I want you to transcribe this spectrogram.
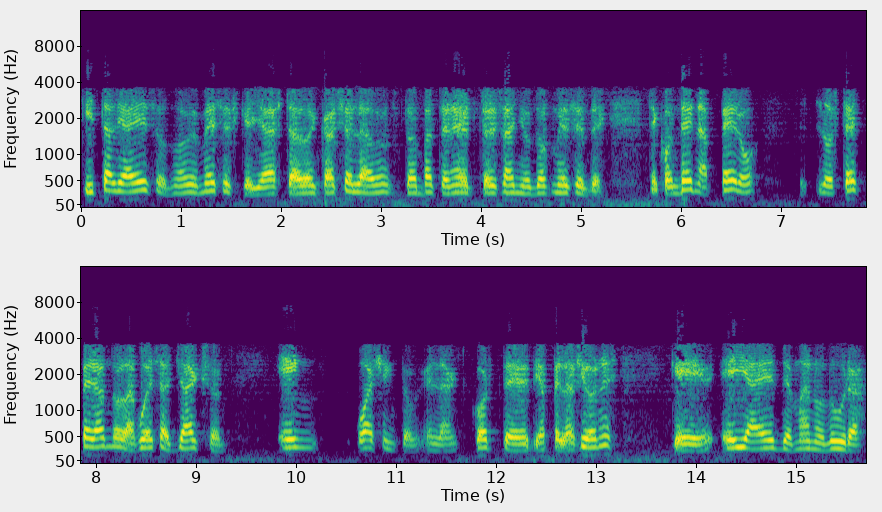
quítale a esos nueve meses que ya ha estado encarcelado, entonces va a tener tres años, dos meses de, condena, pero lo está esperando la jueza Jackson en Washington, en la Corte de Apelaciones, que ella es de mano dura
